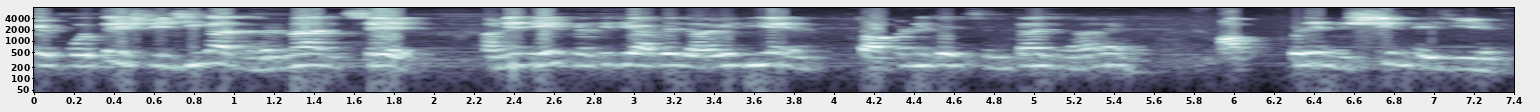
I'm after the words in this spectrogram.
કે પોતે શ્રીજીના ધરનાર છે. અને એ પ્રતિથી આપણે લાવી દઈએ તો આપણને કોઈ ચિંતા જ ના રહે. આપણે નિશ્ચિંત થઈ જઈએ.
